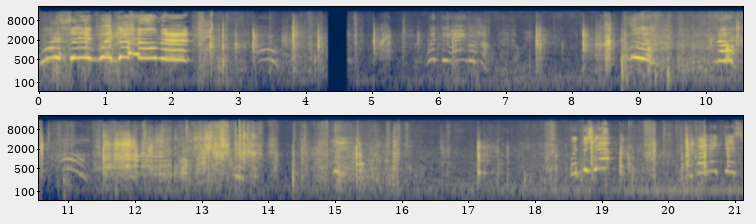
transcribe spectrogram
What a save with the helmet! Oh. With the angle shot. Ugh. No. Oh. With the shot. If I make this,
